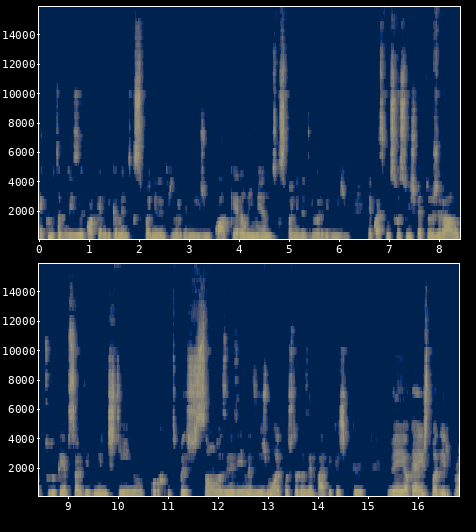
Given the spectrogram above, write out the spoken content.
é que metaboliza qualquer medicamento que se ponha dentro do organismo, qualquer alimento que se ponha dentro do organismo. É quase como se fosse um inspetor geral, tudo o que é absorvido no intestino, depois são as enzimas e as moléculas todas hepáticas que veem, ok, isto pode ir para,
